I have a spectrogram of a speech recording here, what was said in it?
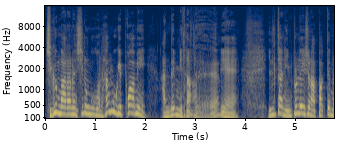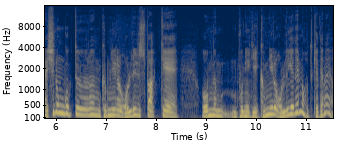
지금 말하는 신흥국은 한국이 포함이 안 됩니다. 네. 예. 일단 인플레이션 압박 때문에 신흥국들은 금리를 올릴 수밖에 없는 분위기, 금리를 올리게 되면 어떻게 되나요?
